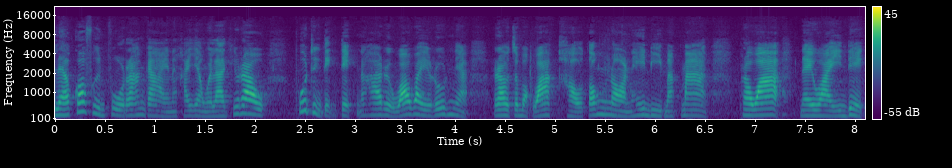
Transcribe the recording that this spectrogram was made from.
แล้วก็ฟื้นฟูร่างกายนะคะ อย่างเวลาที่เราพูดถึงเด็ก ๆนะคะ หรือว่าวัยรุ่นเนี่ย เราจะบอกว่าเขาต้องนอนให้ดีมากๆ เพราะว่าในวัยเด็ก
